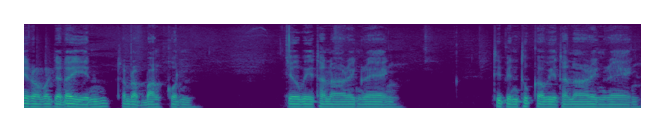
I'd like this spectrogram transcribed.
ี่เราก็จะได้เห็นสำหรับบางคน เจอเวทนาแรงๆ ที่เป็นทุกขเวทนาแรงๆ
